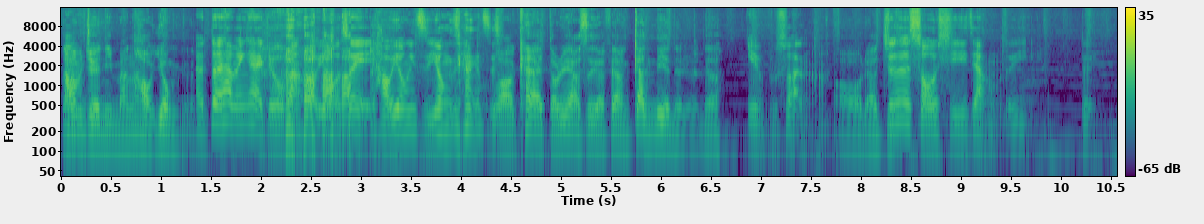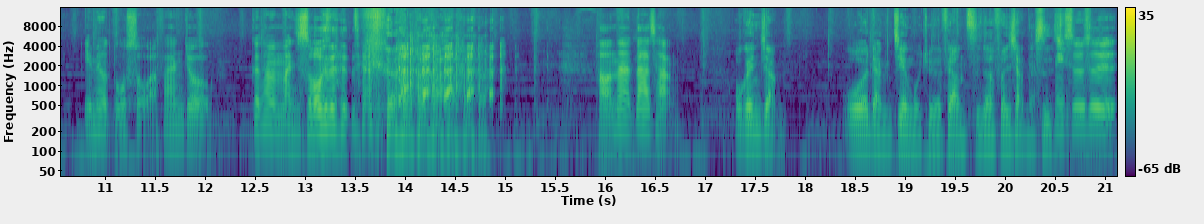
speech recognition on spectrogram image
然后他们觉得你蛮好用的。呃，对他们应该也觉得我蛮好用，所以好用一直用这样子。哇，看来 Doria 是个非常干练的人呢。也不算啊。哦，了解。就是熟悉这样而已。对，也没有多熟啊，反正就跟他们蛮熟的这样。好，那大厂，我跟你讲。我有两件我觉得非常值得分享的事情。你是不是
